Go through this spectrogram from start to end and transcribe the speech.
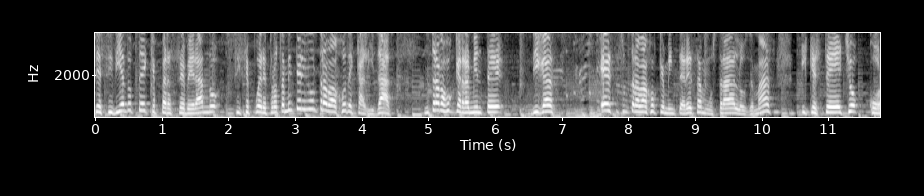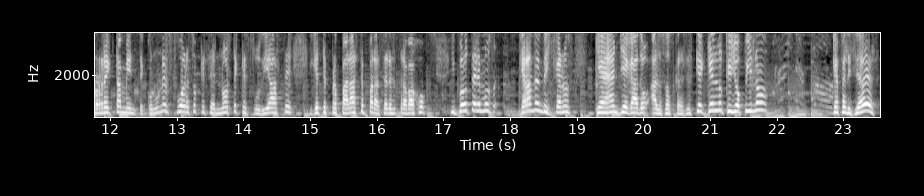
decidiéndote, que perseverando, sí se puede. Pero también teniendo un trabajo de calidad. Un trabajo que realmente digas, este es un trabajo que me interesa mostrar a los demás y que esté hecho correctamente, con un esfuerzo que se note que estudiaste y que te preparaste para hacer ese trabajo. Y por tenemos grandes mexicanos que han llegado a los Oscars. Es que, ¿qué es lo que yo opino? Que felicidades,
